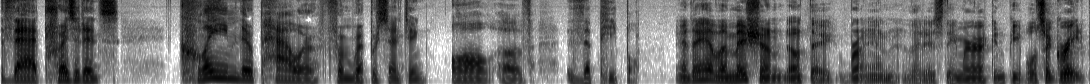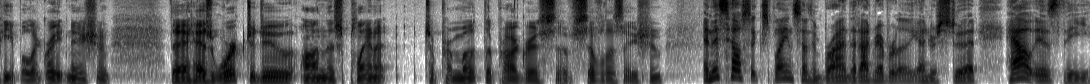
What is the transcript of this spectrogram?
that presidents claim their power from representing all of the people. And they have a mission, don't they, Brian? That is the American people. It's a great people, a great nation that has work to do on this planet to promote the progress of civilization. And this helps explain something, Brian, that I've never really understood. How is the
